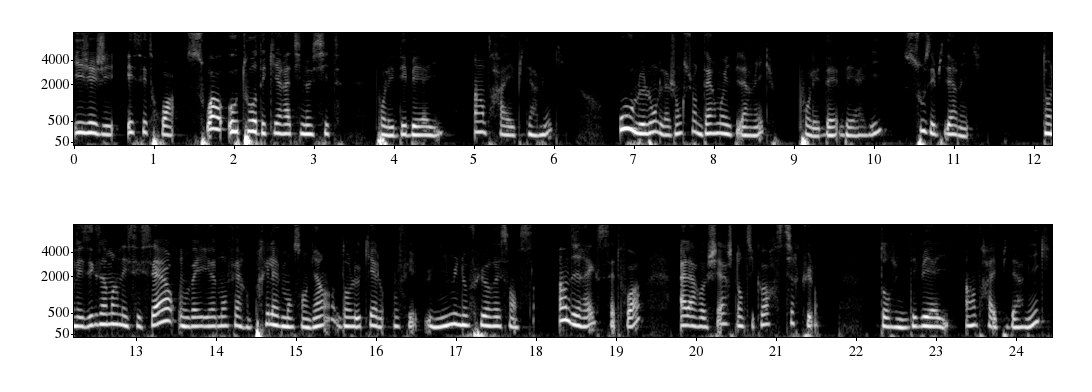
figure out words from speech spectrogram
IgG et C3 soit autour des kératinocytes pour les DBAI intraépidermiques ou le long de la jonction dermoépidermique pour les DBAI sous-épidermiques. Dans les examens nécessaires, on va également faire un prélèvement sanguin dans lequel on fait une immunofluorescence indirecte cette fois à la recherche d'anticorps circulants. Dans une DBAI intraépidermique,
